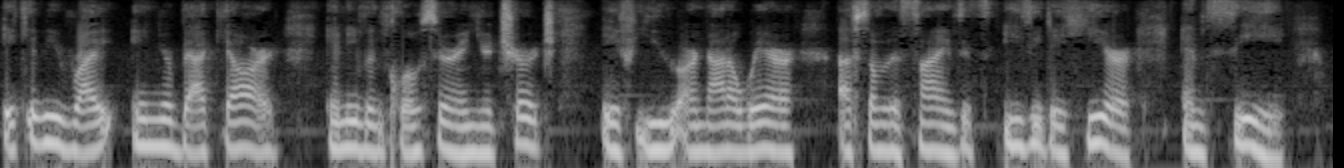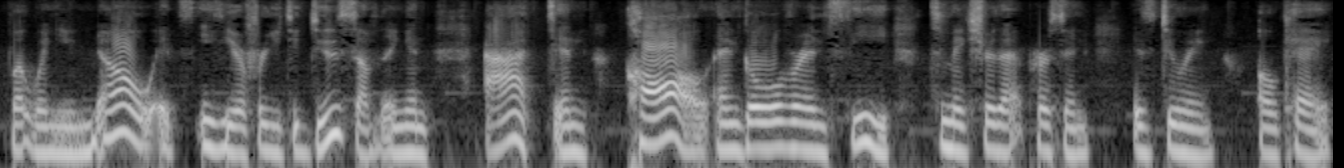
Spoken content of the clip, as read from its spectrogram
It could be right in your backyard and even closer in your church. If you are not aware of some of the signs, it's easy to hear and see. But when you know, it's easier for you to do something and act and call and go over and see to make sure that person is doing okay.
